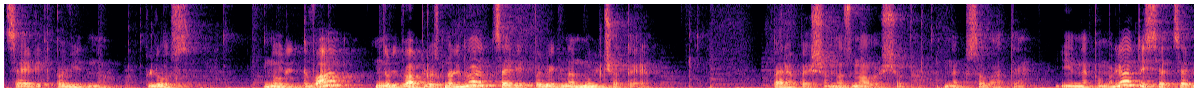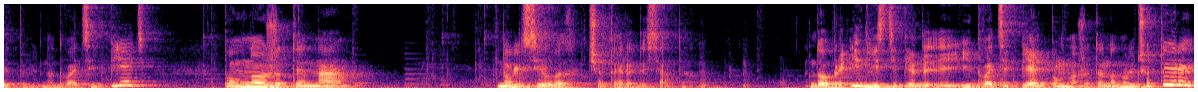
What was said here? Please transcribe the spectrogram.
Це відповідно плюс 0,2. 0,2 плюс 0,2 це відповідно 0,4. Перепишемо знову, щоб не псувати і не помилятися. Це відповідно 25 помножити на 0,4. Добре, і 250, і 25 помножити на 0,4.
